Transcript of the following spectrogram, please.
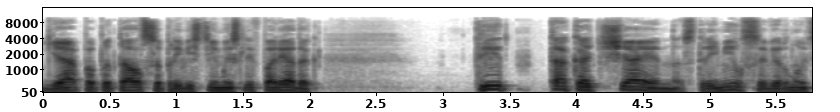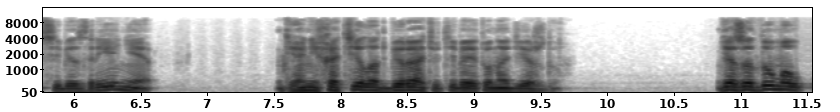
Я попытался привести мысли в порядок. Ты так отчаянно стремился вернуть себе зрение. Я не хотел отбирать у тебя эту надежду. Я задумал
